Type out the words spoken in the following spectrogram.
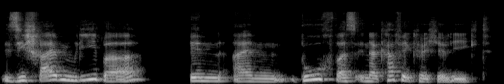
sie schreiben lieber in ein Buch, was in der Kaffeeküche liegt,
